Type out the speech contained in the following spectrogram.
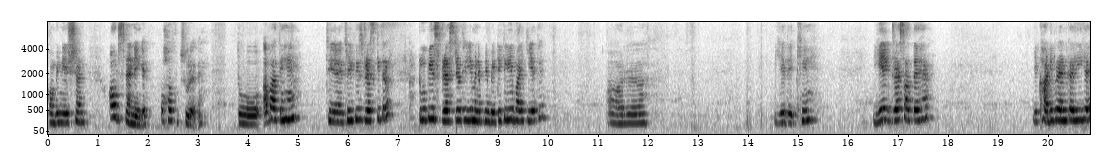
कॉम्बिनेशन आउटस्टैंडिंग है, बहुत खूबसूरत है। तो अब आते हैं थ्री पीस ड्रेस की तरफ़। टू पीस ड्रेस जो थे, ये मैंने अपने बेटे के लिए बाई किए थे। और ये देखें ये एक ड्रेस आता है। ये खाड़ी ब्रांड का ही है।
